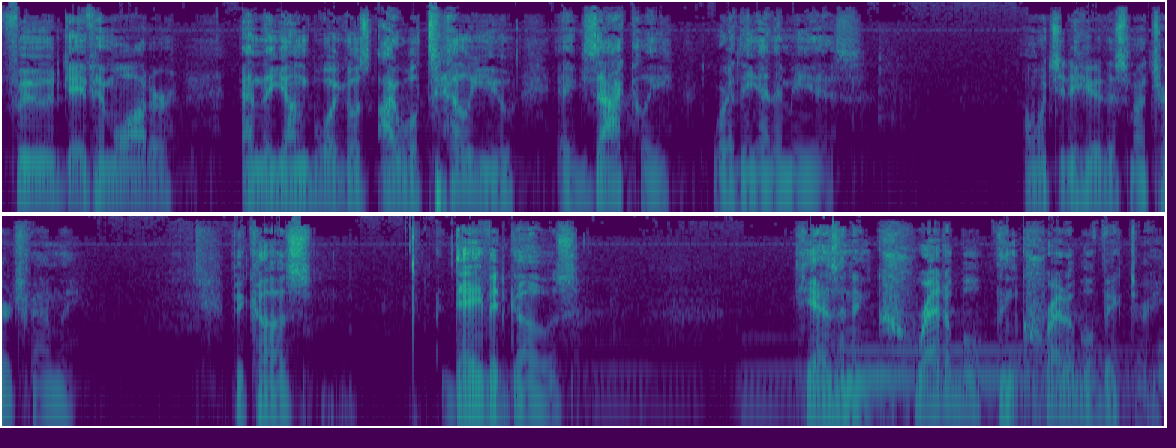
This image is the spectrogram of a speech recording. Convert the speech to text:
food, gave him water. And the young boy goes, I will tell you exactly where the enemy is. I want you to hear this, my church family, because David goes, he has an incredible, incredible victory.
